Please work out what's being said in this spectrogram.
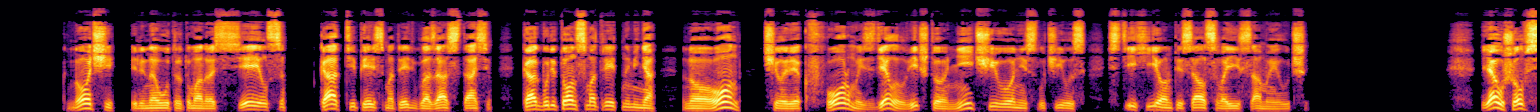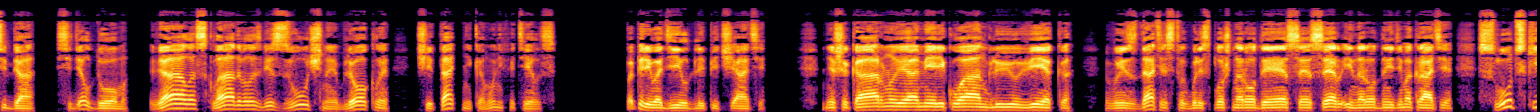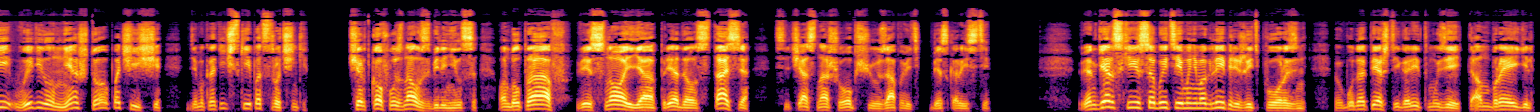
К ночи или на утро туман рассеялся. Как теперь смотреть в глаза Стасю? Как будет он смотреть на меня? Но он, человек формы, сделал вид, что ничего не случилось. Стихи он писал свои самые лучшие. Я ушел в себя, сидел дома. Вяло складывалось беззвучное, блеклое, читать никому не хотелось. Попереводил для печати. Не шикарную Америку, Англию века, в издательствах были сплошь народы СССР и народная демократия. Слуцкий выделил мне что почище — демократические подстрочники. Чертков узнал, взбеленился. Он был прав. Весной я предал Стася, сейчас нашу общую заповедь без корысти. Венгерские события мы не могли пережить порознь. В Будапеште горит музей, там Брейгель.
